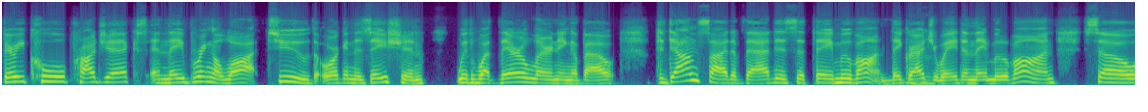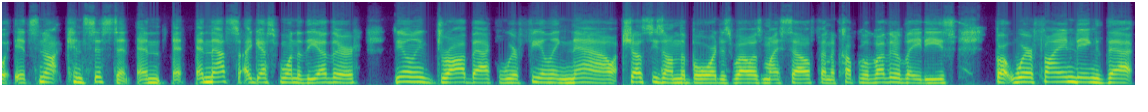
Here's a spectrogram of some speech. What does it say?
very cool projects and they bring a lot to the organization with what they're learning about. The downside of that is that they move on. They mm-hmm. graduate mm-hmm. and they move on. So it's not consistent. And and that's I guess one of the other the only drawback we're feeling now. Chelsea's on the board as well as myself and a couple of other ladies, but we're finding that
